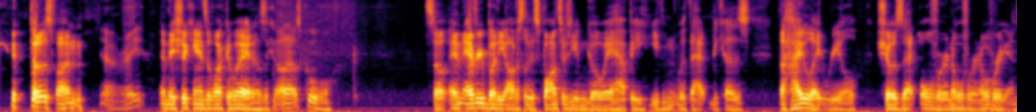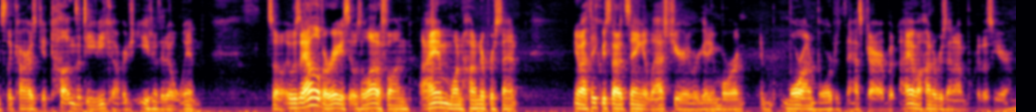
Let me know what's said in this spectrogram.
but it was fun. Yeah, right. And they shook hands and walked away. And I was like, oh, that was cool. So, and everybody, obviously, the sponsors even go away happy, even with that, because the highlight reel shows that over and over and over again. So the cars get tons of TV coverage, even if they don't win. So it was a hell of a race. It was a lot of fun. I am 100%. You know, I think we started saying it last year and we're getting more more on board with NASCAR, but I am 100% on board this year.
